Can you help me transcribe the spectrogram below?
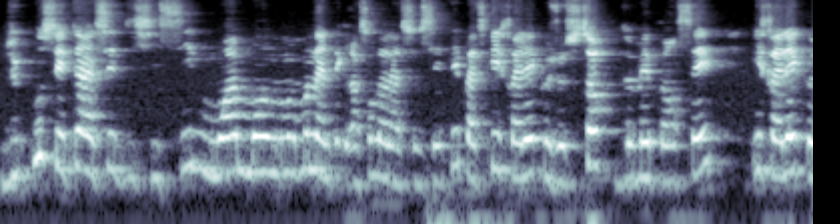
du coup, c'était assez difficile, moi, mon, mon intégration dans la société, parce qu'il fallait que je sorte de mes pensées. Il fallait que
